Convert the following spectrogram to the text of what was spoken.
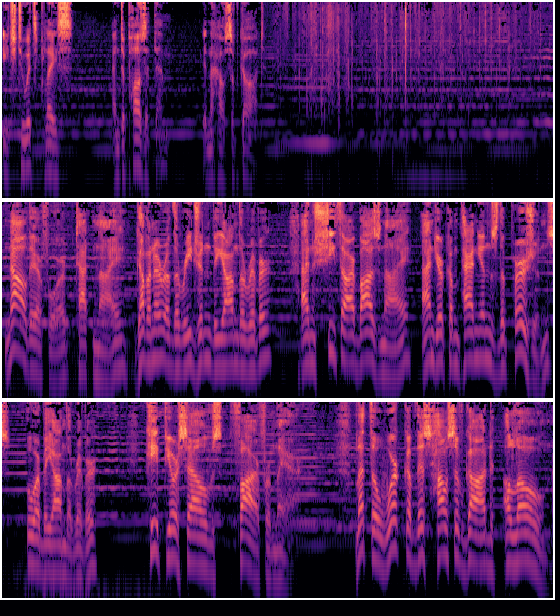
each to its place, and deposit them in the house of God. Now therefore, Tattenai, governor of the region beyond the river, and Shethar Boznai, and your companions the Persians, who are beyond the river, keep yourselves far from there. Let the work of this house of God alone.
